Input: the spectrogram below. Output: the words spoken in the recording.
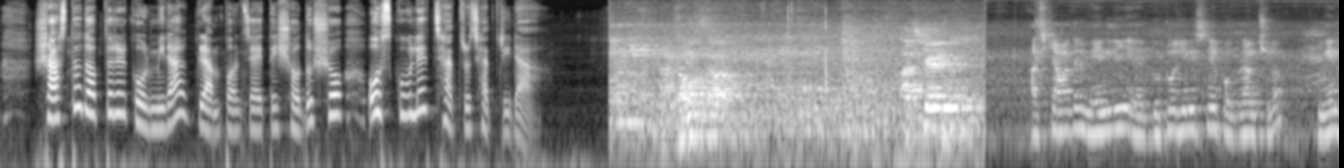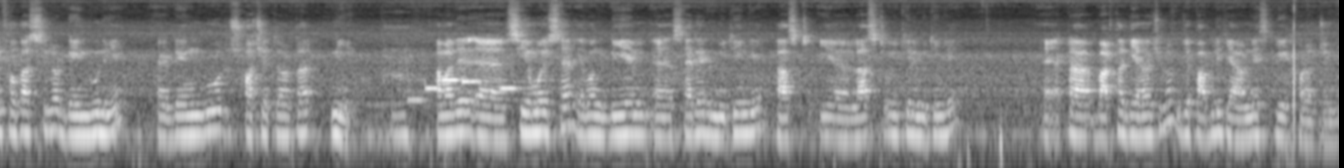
স্বাস্থ্য দপ্তরের কর্মীরা গ্রাম পঞ্চায়েতের সদস্য ও স্কুলের ছাত্রছাত্রীরা। আজকে আমাদের মেনলি দুটো জিনিস নিয়ে প্রোগ্রাম ছিল। মেন ফোকাস ছিল ডেঙ্গু নিয়ে ডেঙ্গুর সচেতনতা নিয়ে। আমাদের সিএমওই স্যার এবং ডিএম স্যারের মিটিংয়ে লাস্ট লাস্ট উইকের মিটিংয়ে একটা বার্তা দেওয়া হয়েছিল যে পাবলিক অ্যাওয়ারনেস ক্রিয়েট করার জন্য।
